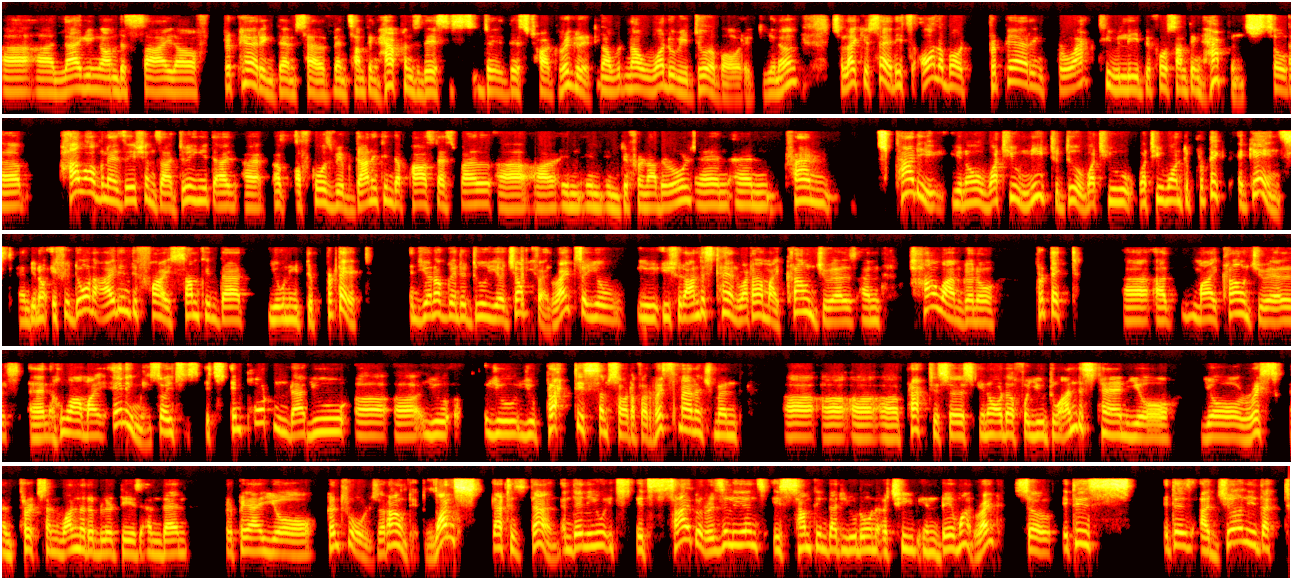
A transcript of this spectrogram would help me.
uh, lagging on the side of preparing themselves when something happens they, they, they start regretting. Now now what do we do about it you know? So like you said it's all about preparing proactively before something happens. So uh, how organizations are doing it, I, I, of course, we've done it in the past as well uh, uh, in, in, in different other roles, and and try and study you know what you need to do what you what you want to protect against. And you know if you don't identify something that you need to protect and you're not going to do your job well, right? So you, you, you should understand what are my crown jewels and how I'm going to protect uh, uh, my crown jewels and who are my enemies. So it's it's important that you uh, uh you you you practice some sort of a risk management uh, uh, practices in order for you to understand your your risks and threats and vulnerabilities, and then prepare your controls around it. Once that is done, and then you it's it's cyber resilience is something that you don't achieve in day one, right? So it is it is a journey that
